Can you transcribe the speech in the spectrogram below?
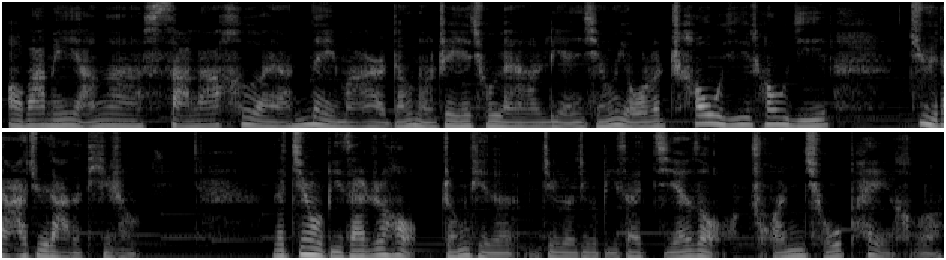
奥巴梅扬啊、萨拉赫呀、内马尔等等这些球员啊，脸型有了超级超级巨大巨大的提升。那进入比赛之后，整体的这个这个比赛节奏、传球配合、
